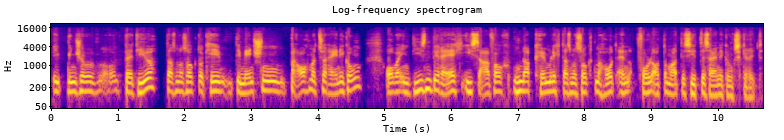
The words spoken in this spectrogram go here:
Ich bin schon bei dir, dass man sagt, okay, die Menschen brauchen wir zur Reinigung, aber in diesem Bereich ist einfach unabkömmlich, dass man sagt, man hat ein vollautomatisiertes Reinigungsgerät.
